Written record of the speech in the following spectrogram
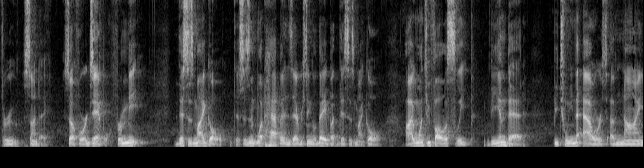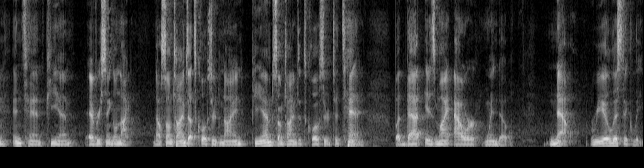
through Sunday. So, for example, for me, this is my goal. This isn't what happens every single day, but this is my goal. I want to fall asleep, be in bed between the hours of 9 and 10 p.m. every single night. Now, sometimes that's closer to 9 p.m., sometimes it's closer to 10, but that is my hour window. Now, realistically,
